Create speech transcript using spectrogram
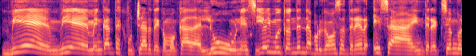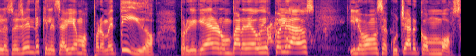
Bien, bien, me encanta escucharte como cada lunes y hoy muy contenta porque vamos a tener esa interacción con los oyentes que les habíamos prometido, porque quedaron un par de audios colgados y los vamos a escuchar con vos.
